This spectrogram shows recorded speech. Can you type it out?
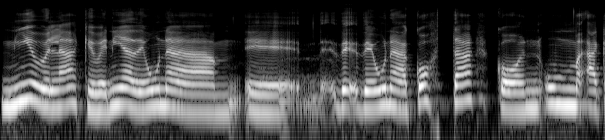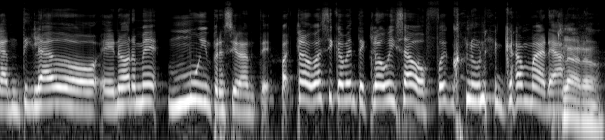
niebla que venía de una, eh, de, de una costa con un acantilado enorme, muy impresionante. Claro, básicamente Chloe Zhao fue con una cámara Claro,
